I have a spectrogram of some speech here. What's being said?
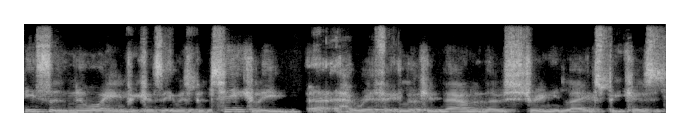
it's annoying because it was particularly uh, horrific looking down at those stringy legs because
